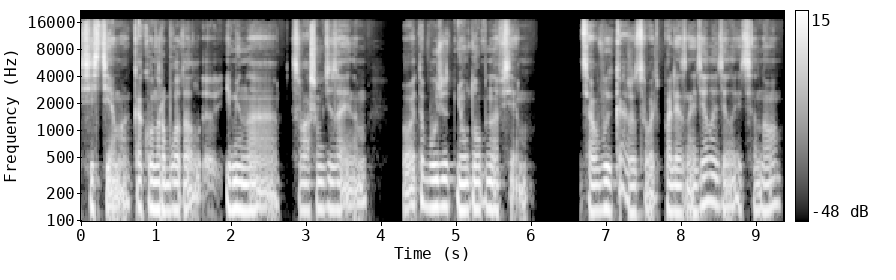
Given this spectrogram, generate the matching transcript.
система, как он работал э, именно с вашим дизайном, то это будет неудобно всем. Хотя вы, кажется, полезное дело делаете, но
